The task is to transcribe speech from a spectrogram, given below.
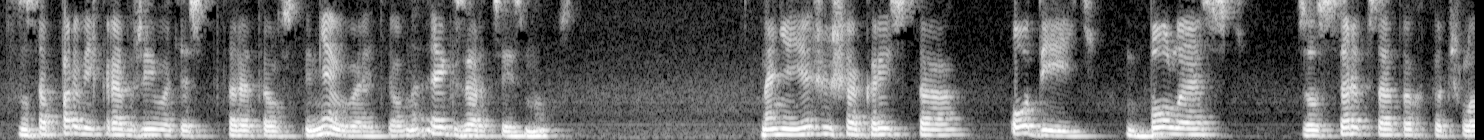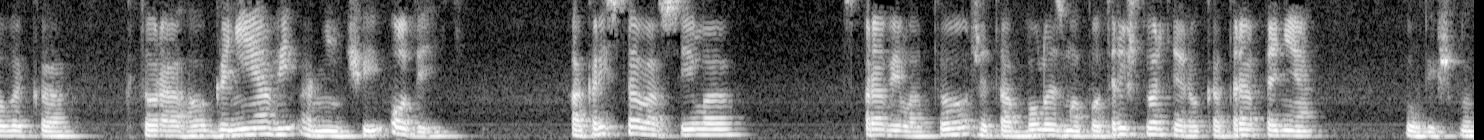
Som sa prvýkrát v živote stretol s tým. Neuveriteľné. Exorcizmus. Mene Ježiša Krista odíť bolesť zo srdca tohto človeka, ktorá ho gniaví a ničí, odíť. A Kristova sila spravila to, že tá bolesť mu po 3 čtvrte roka trápenia odišla.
